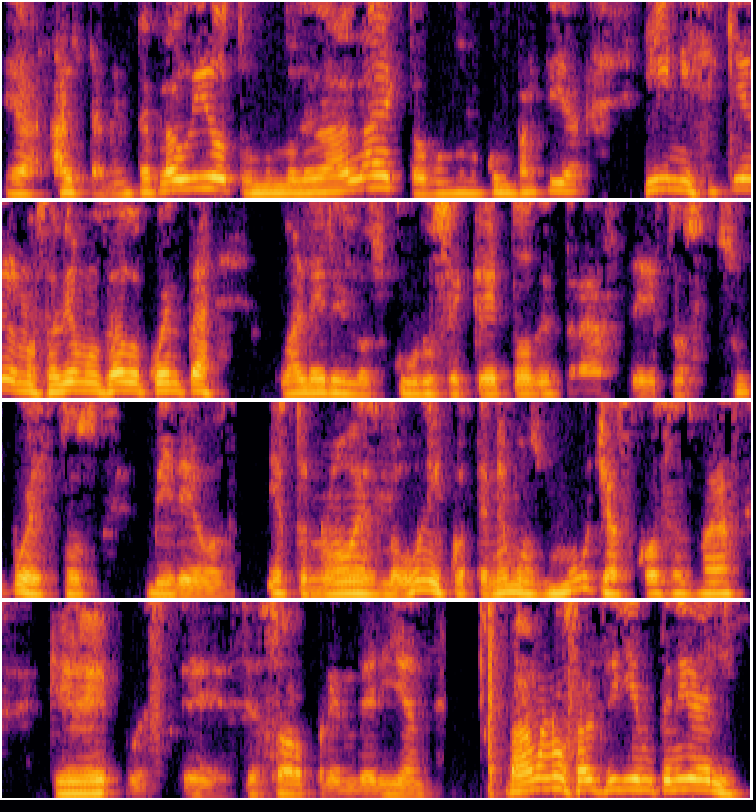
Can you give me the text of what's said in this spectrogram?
era altamente aplaudido, todo el mundo le daba like, todo el mundo lo compartía y ni siquiera nos habíamos dado cuenta cuál era el oscuro secreto detrás de estos supuestos videos. Y esto no es lo único, tenemos muchas cosas más que pues eh, se sorprenderían. Vámonos al siguiente nivel,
